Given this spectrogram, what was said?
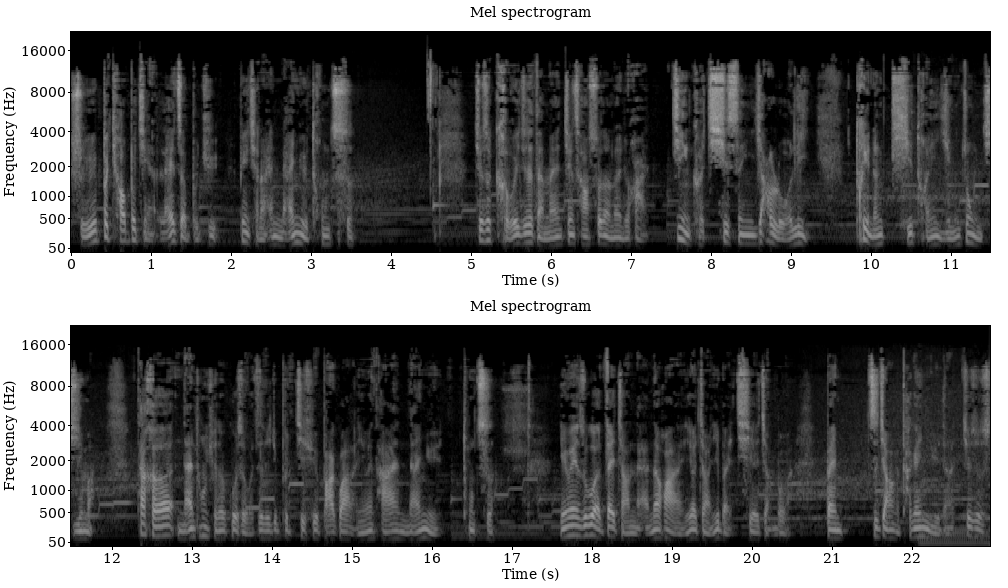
属于不挑不拣、来者不拒，并且呢还男女通吃，就是可谓就是咱们经常说的那句话：“尽可欺身压萝莉。”退能提臀迎重击嘛。他和男同学的故事，我这里就不继续八卦了，因为他男女通吃。因为如果再讲男的话，要讲一百期也讲不完。本只讲他跟女的，就是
